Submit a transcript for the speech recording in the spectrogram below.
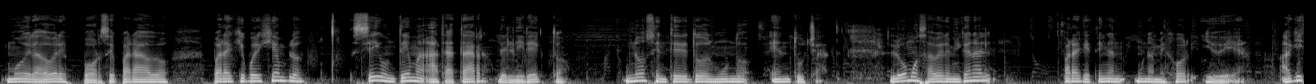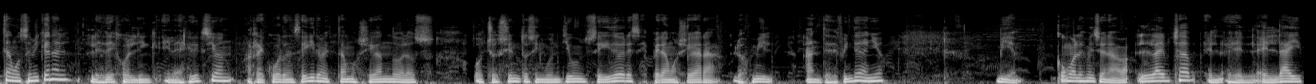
moderadores por separado para que por ejemplo si hay un tema a tratar del directo, no se entere todo el mundo en tu chat. Lo vamos a ver en mi canal para que tengan una mejor idea. Aquí estamos en mi canal, les dejo el link en la descripción. Recuerden seguirme, estamos llegando a los 851 seguidores, esperamos llegar a los 1000 antes de fin de año. Bien, como les mencionaba, live chat, el, el live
